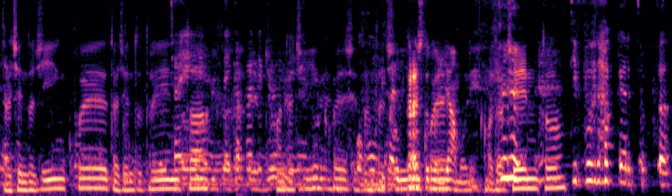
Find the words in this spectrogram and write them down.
305, 330. C'hai dei cappelli più 55, Ovunque. 75. Presto togliamoli. 400. Tipo dappertutto.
